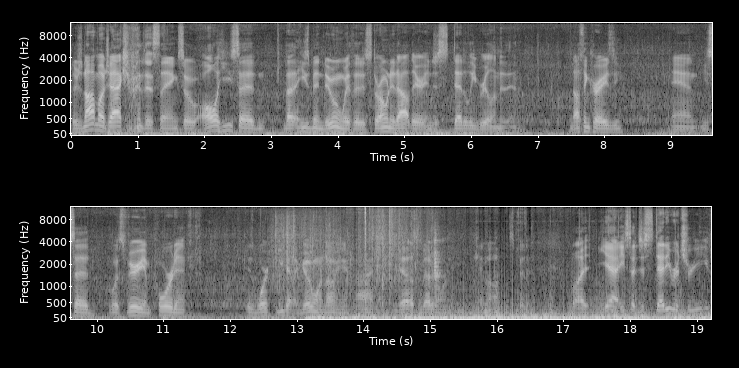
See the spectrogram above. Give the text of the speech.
there's not much action with this thing. So all he said that he's been doing with it is throwing it out there and just steadily reeling it in. Nothing crazy. And he said what's very important is working. You got a good one, don't you? Nice. Yeah, that's a better one. Cannot spit it. But yeah, he said just steady retrieve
